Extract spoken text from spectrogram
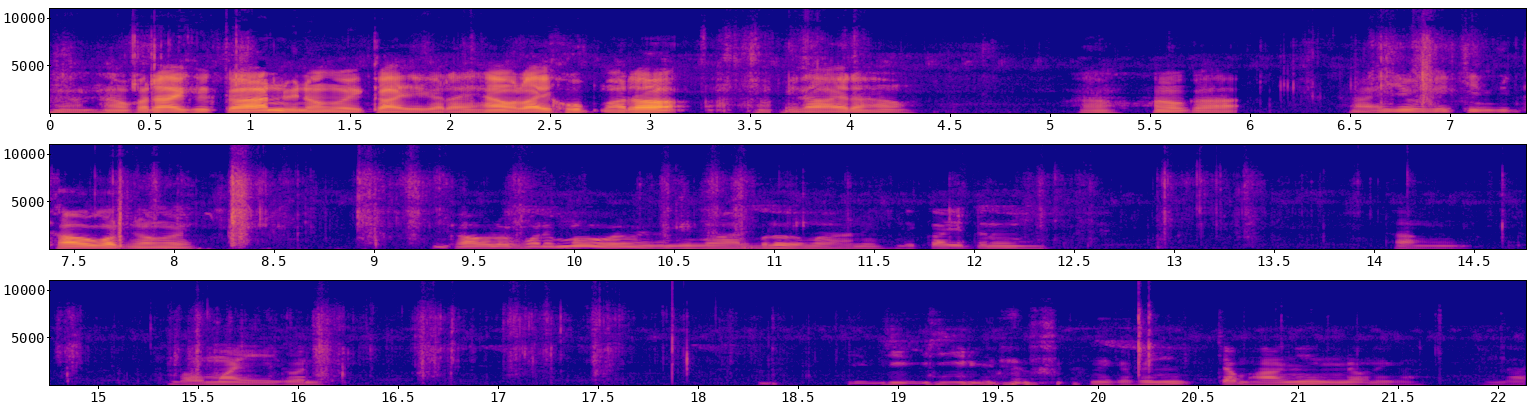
อ่าเฮาก็ได้คือกันพี่น้องเอ้ยไก่ก็ได้เฮาไล่คุบมาเด้อมีหลายแล้วเฮาเฮาเฮาก็หาให้อยู่ให้กินกินข้าวก่อนพี่น้องเอ้ย กินข้าวแล้วพอได้มื้อแล้วมันกินงานเบลอมานี่ได้ไก่ตัวหนึงทางเบาใหม่เพิ่นนี่ก็เป็นจำหางยิ่งเนาะนี่ก็ได้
